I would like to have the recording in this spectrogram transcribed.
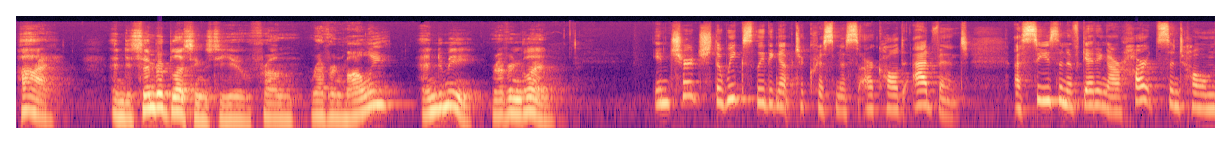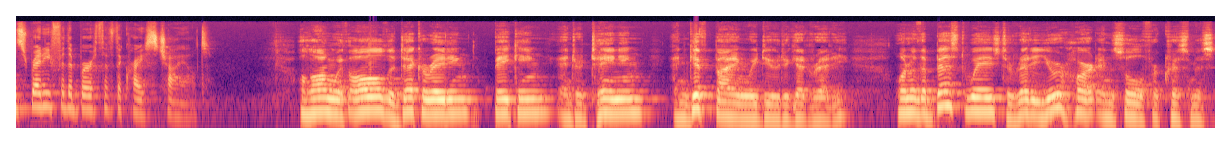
Hi, and December blessings to you from Reverend Molly and me, Reverend Glen. In church, the weeks leading up to Christmas are called Advent, a season of getting our hearts and homes ready for the birth of the Christ child. Along with all the decorating, baking, entertaining, and gift buying we do to get ready, one of the best ways to ready your heart and soul for Christmas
